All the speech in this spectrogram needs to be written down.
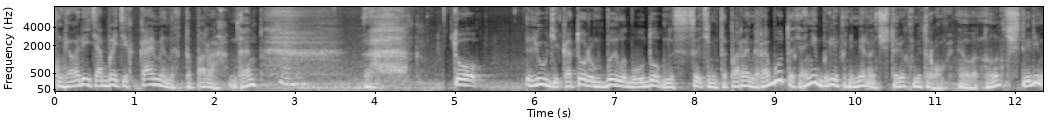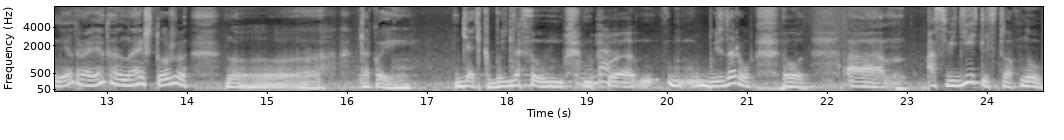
говорить об этих каменных топорах, да, угу. то люди, которым было бы удобно с этими топорами работать, они были примерно 4-метровые. Вот. Ну, вот 4 метра, это, знаешь, тоже ну, такой дядька, будь, да, ну, да. будь здоров. Вот. А а свидетельства, ну,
